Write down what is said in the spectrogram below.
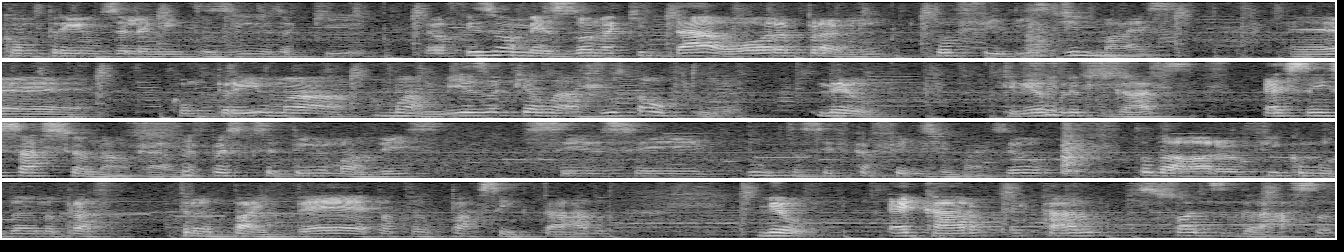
comprei uns elementozinhos aqui. Eu fiz uma mesona aqui da hora pra mim. Tô feliz demais. É, comprei uma, uma mesa que ela ajusta a altura. Meu, que nem eu falei pro Gabs, é sensacional, cara. Depois que você tem uma vez, você, você, puta, você fica feliz demais. Eu toda hora eu fico mudando pra trampar em pé, pra trampar sentado. Meu, é caro, é caro que só desgraça,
